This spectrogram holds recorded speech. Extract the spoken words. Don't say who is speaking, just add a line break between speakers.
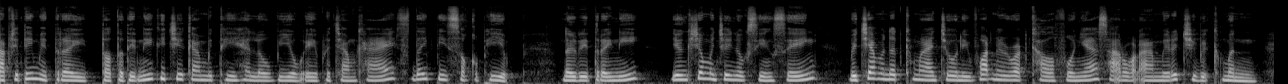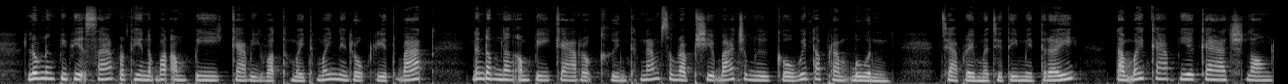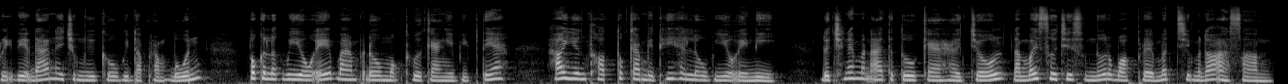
លោកអ្នកស្ដាប់ជាទីមេត្រីតទៅទៀតនេះគឺជាកម្មវិធី Hello VOA ប្រចាំខែស្ដីពីសុខភាព នៅរាត្រីនេះយើងខ្ញុំអញ្ជើញលោកសៀងសេងវិជ្ជបណ្ឌិតខ្មែរចូលនិវត្តន៍នៅរដ្ឋ California សហរដ្ឋអាមេរិកជាវិក្កាមិនលោកនឹងពិភាក្សាប្រធានបទអំពីការវិវត្តថ្មីៗនៃโรគរាតត្បាតនិងដំណឹងអំពីការរកឃើញថ្នាំសម្រាប់ព្យាបាលជំងឺ Covid-19 ជាប្រិមត្តជាទីមេត្រីដើម្បីការពារការឆ្លងរីករាលដាលនៃជំងឺ Covid-19 បុគ្គលិក VOA បានបដូរមកធ្វើការងារពីផ្ទះហើយយើងថតទុកកម្មវិធី Hello VOA នេះដូច្នេះមិនអាចទទួលការហៅចូលដើម្បីសួរជាសំណួររបស់ប្រិមិត្តជាម្ដងអាសន្ន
